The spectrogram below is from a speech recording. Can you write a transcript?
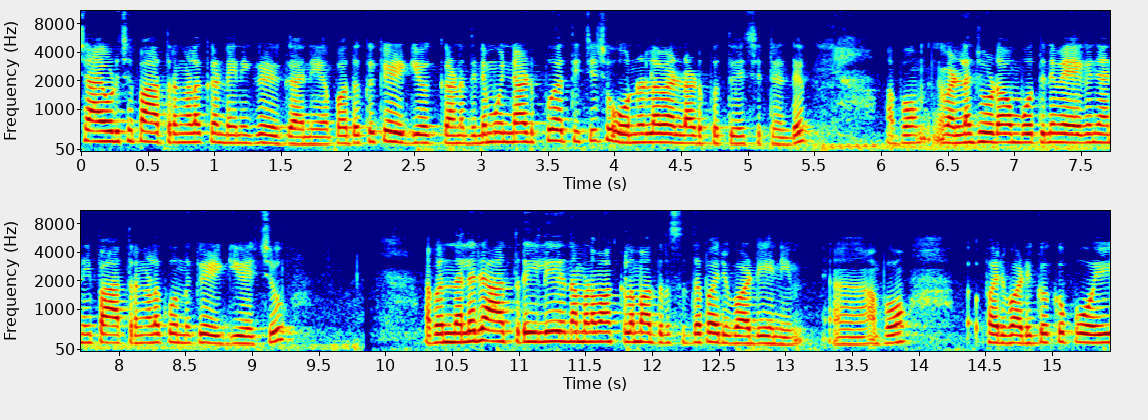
ചായ കുടിച്ച പാത്രങ്ങളൊക്കെ ഉണ്ട് എനിക്ക് കഴുകാൻ അപ്പോൾ അതൊക്കെ കഴുകി വെക്കുകയാണ് ഇതിന്റെ മുന്നടുപ്പ് കത്തിച്ച് ചോറിനുള്ള വെള്ളം അടുപ്പത്ത് വെച്ചിട്ടുണ്ട്. അപ്പം വെള്ളം ചൂടാകുമ്പോഴത്തേന് വേഗം ഞാൻ ഈ പാത്രങ്ങളൊക്കെ ഒന്ന് കഴുകി വെച്ചു. അപ്പോൾ ഇന്നലെ രാത്രിയിൽ നമ്മുടെ മക്കളെ മദ്രസത്തെ പരിപാടി ഇനി അപ്പോൾ പരിപാടിക്കൊക്കെ പോയി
